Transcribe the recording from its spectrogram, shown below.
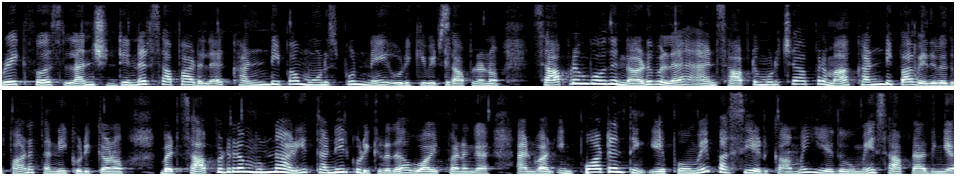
breakfast lunch dinner சாப்பாடுல கண்டிப்பாக மூணு ஸ்பூன் நெய் உடுக்கி விட்டு சாப்பிடணும். சாப்பிடும்போது நடுவில் அண்ட் சாப்பிட்டு முடிச்ச அப்புறமா கண்டிப்பாக வெது வெதுப்பான தண்ணி குடிக்கணும். பட் சாப்பிடுற முன்னாடி தண்ணீர் குடிக்கிறத அவாய்ட் பண்ணுங்க. அண்ட் ஒன் இம்பார்ட்டன்ட் திங் எப்பவுமே பசி எடுக்காம எதுவுமே சாப்பிடாதீங்க.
